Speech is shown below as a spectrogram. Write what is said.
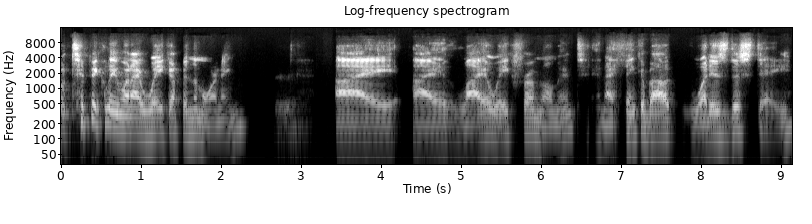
Well, typically when I wake up in the morning, I I lie awake for a moment and I think about what is this day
